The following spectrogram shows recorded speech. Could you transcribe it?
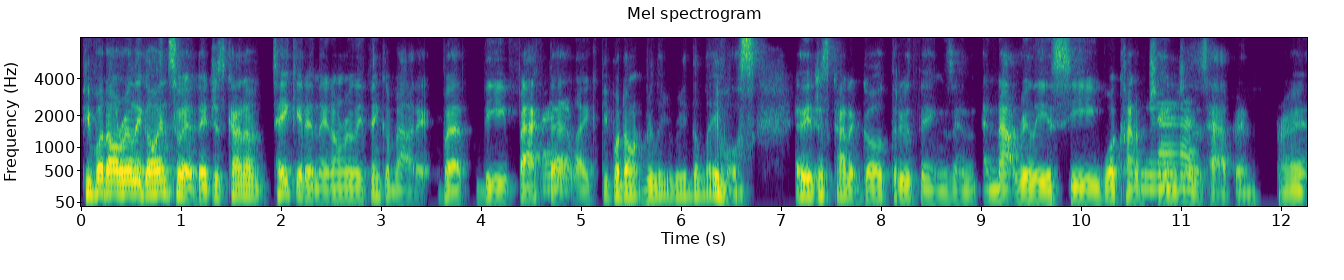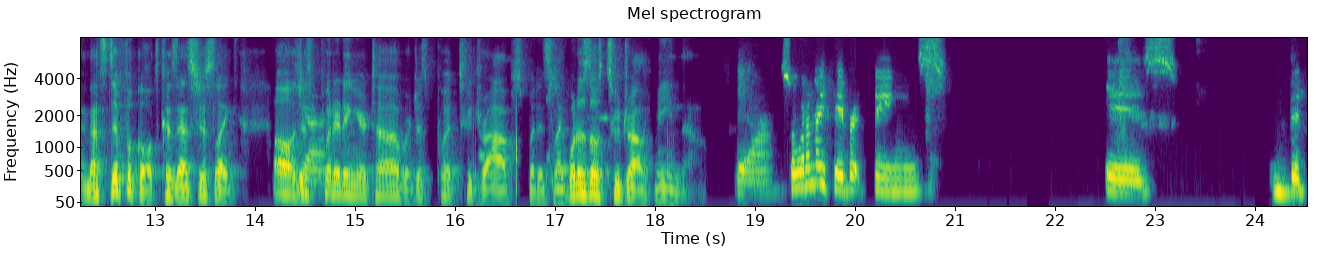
people don't really go into it. They just kind of take it and they don't really think about it. But the fact right. that like people don't really read the labels and they just kind of go through things and and not really see what kind of changes yeah. has happened, right? And that's difficult because that's just like, oh, just yeah. put it in your tub or just put two drops. But it's like, what does those two drops mean though? Yeah. So one of my favorite things is the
